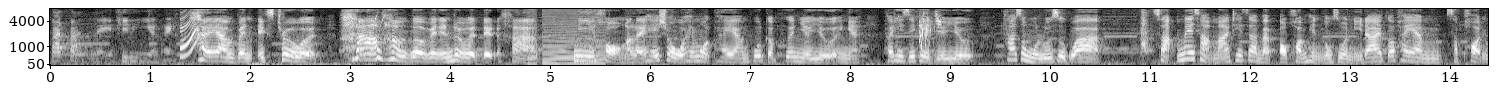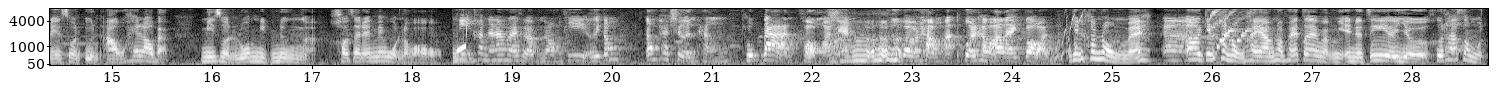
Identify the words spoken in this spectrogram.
ฟาดฟันในที่นี้ยังไง พยายามเป็น extrovert ห้ามทำตัวเป็น introvert เด็ดขาด มีของอะไรให้โชว์ให้หมด พยายามพูดกับเพื่อนเยอะ ๆ อย่างเงี้ย participate เยอะ ๆ ถ้าสมมติรู้สึกว่าสะไม่สามารถที่จะแบบออกความเห็นตรงส่วนนี้ได้ ก็พยายามซัพพอร์ตในส่วนอื่นเอาให้เราแบบ มีส่วนร่วมนิดนึงอะเขาจะได้ไม่โหวตเราออกมีคำแนะนำอะไรสำหรับน้องที่เอ้ยต้องต้องเผชิญทั้งทุกด่านของวันเนี้ยคือแบบทำควรทำอะไรก่อน กินขนมไหมอ่า เออกินขนมพยายามทำให้ตัวเองแบบมี energy เยอะๆ คือถ้าสมมติ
